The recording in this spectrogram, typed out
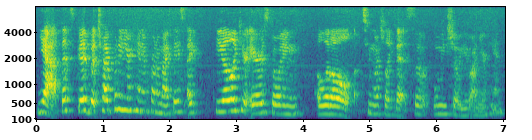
Yeah, that's good, but try putting your hand in front of my face. I feel like your air is going a little too much like this, so let me show you on your hand.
